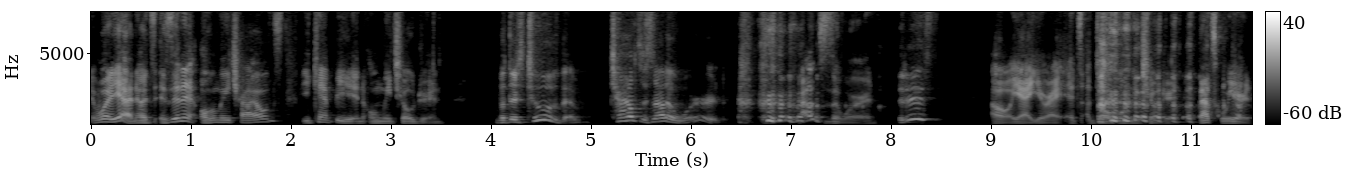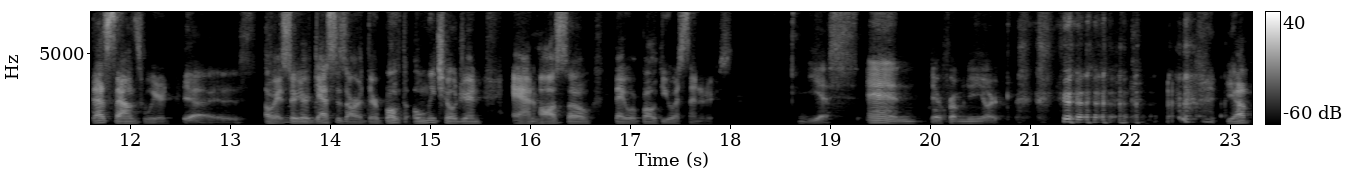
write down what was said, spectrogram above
Well, yeah, no, it's, isn't it only childs? You can't be an only children. But there's two of them. Childs is not a word. Childs is a word. It is. Oh yeah, you're right. It's adult only children. That's weird. That sounds weird. Yeah, it is. Okay, so your guesses are they're both only children, and Mhm. also they were both U.S. senators. Yes, and they're from New York. Yep.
